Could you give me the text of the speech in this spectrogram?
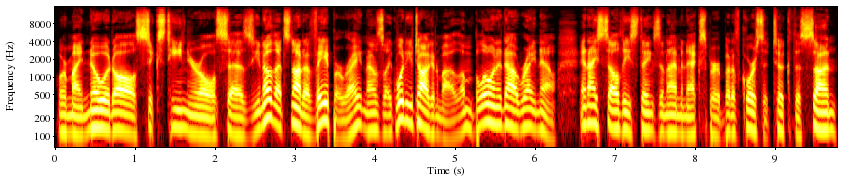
where my know-it-all 16-year-old says, "You know that's not a vapor, right?" And I was like, "What are you talking about? I'm blowing it out right now." And I sell these things, and I'm an expert. But of course, it took the son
